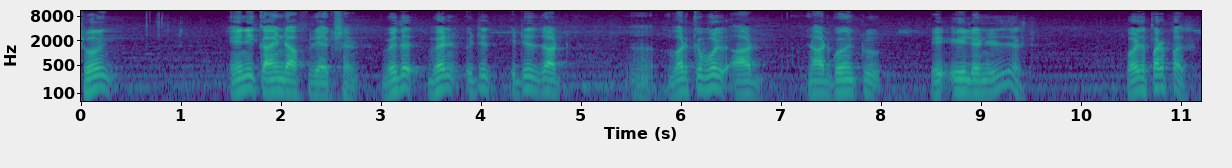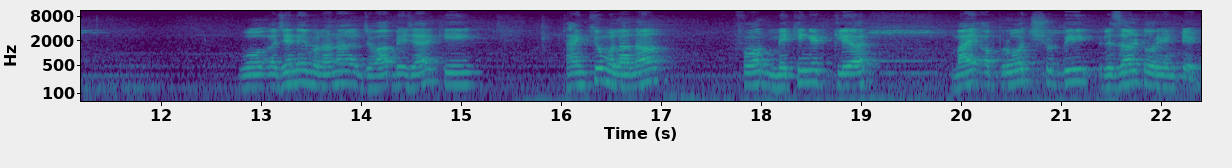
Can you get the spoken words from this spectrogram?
showing any kind of reaction with when it is it is not workable are not going to ill end result what is the purpose وہ اجے نے مولانا جواب بھیجا ہے کہ thank you Maulana for making it clear my approach should be result oriented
